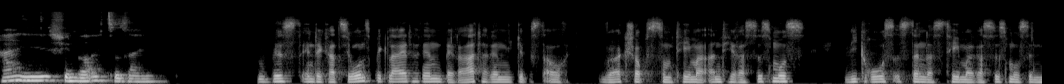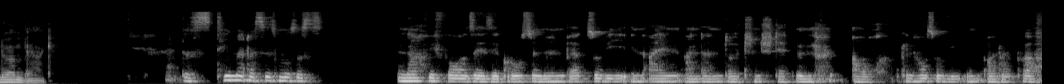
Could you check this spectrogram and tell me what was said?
Hi, schön bei euch zu sein. Du bist Integrationsbegleiterin, Beraterin, gibst auch Workshops zum Thema Antirassismus. Wie groß ist denn das Thema Rassismus in Nürnberg? Das Thema Rassismus ist nach wie vor sehr, sehr groß in Nürnberg, sowie in allen anderen deutschen Städten auch, genauso wie in Europa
